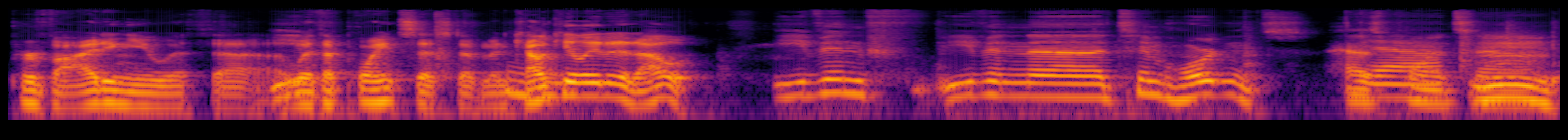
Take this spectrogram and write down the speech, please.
providing you with uh, Ye- with a point system, and Mhm. calculate it out. Even even uh, Tim Hortons has Yeah. points now. Mm,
